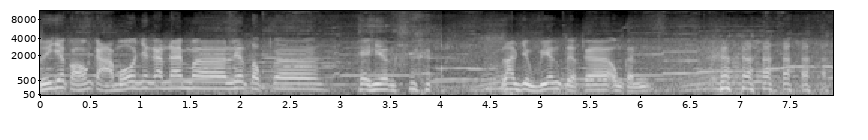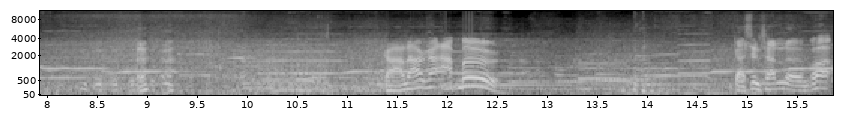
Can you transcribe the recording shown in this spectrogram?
tuy chưa có cả mô nhưng anh em uh, liên tục uh, thể hiện. Làm diễn viên được uh, ông kính. Cả đó cả áp bơ. Cả xương xanh rồi quá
